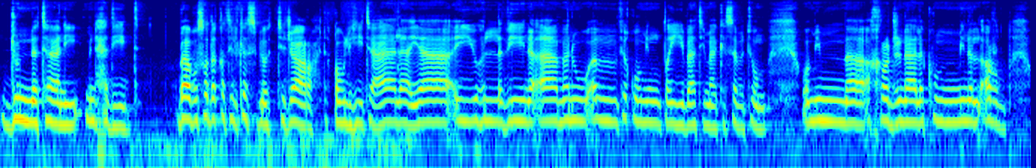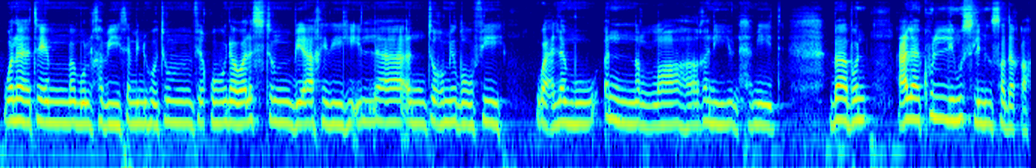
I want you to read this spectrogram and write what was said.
جنتان من حديد. باب صدقة الكسب والتجارة لقوله تعالى يا أيها الذين آمنوا أنفقوا من طيبات ما كسبتم ومما أخرجنا لكم من الأرض ولا تيمموا الخبيث منه تنفقون ولستم بآخذيه إلا أن تغمضوا فيه واعلموا أن الله غني حميد. باب على كل مسلم صدقة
